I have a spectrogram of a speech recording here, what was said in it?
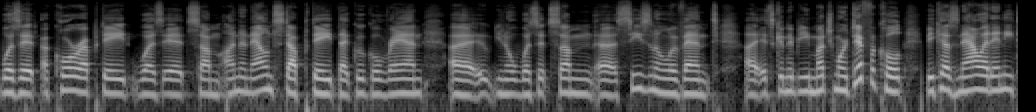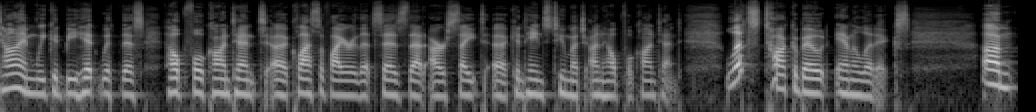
Was it a core update? Was it some unannounced update that Google ran? Uh, you know, was it some uh, seasonal event? Uh, it's going to be much more difficult because now at any time we could be hit with this helpful content uh, classifier that says that our site uh, contains too much unhelpful content. Let's talk about analytics. Um,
